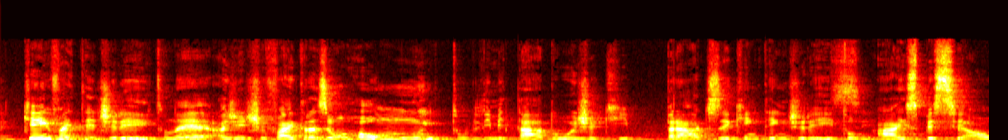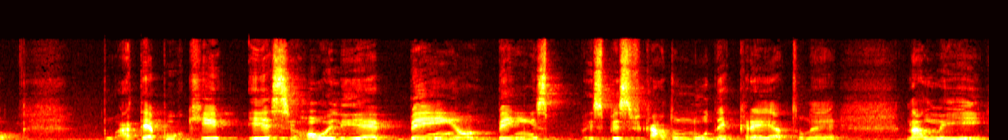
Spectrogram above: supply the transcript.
É. Quem vai ter direito, né? A gente vai trazer um rol muito limitado hoje aqui para dizer quem tem direito Sim. a especial, até porque esse rol ele é bem, bem especificado no decreto, né? Na lei.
